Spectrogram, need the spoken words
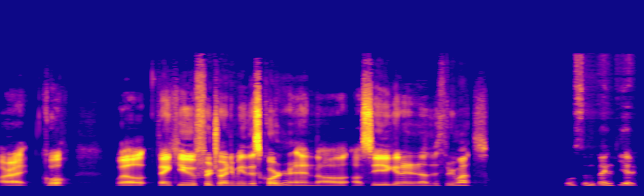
All right, cool. Well, thank you for joining me this quarter, and I'll I'll see you again in another three months. Awesome, thank you.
